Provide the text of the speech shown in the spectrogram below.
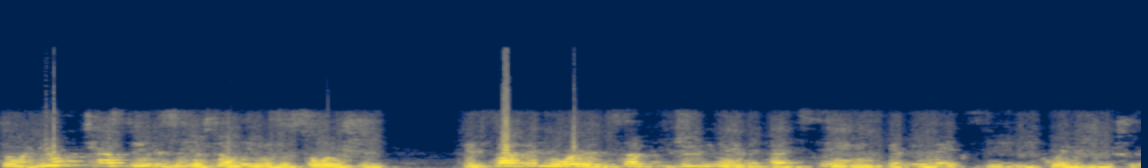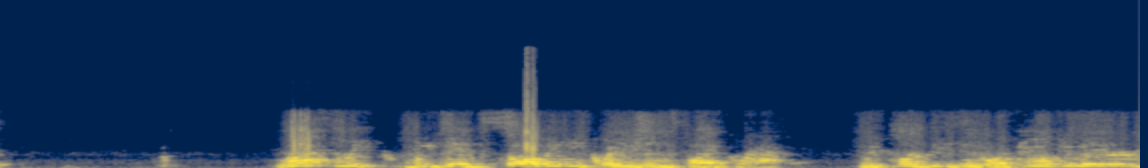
So if you were testing to see if something is a solution, it's nothing more than substituting in and seeing if it makes the equation true. Last week, we did solving equations by graphing. We plug these into our calculators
